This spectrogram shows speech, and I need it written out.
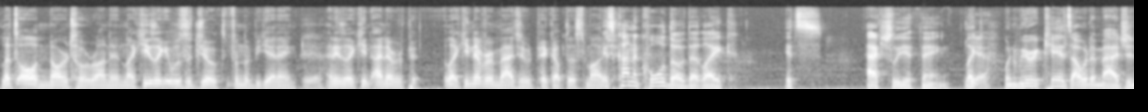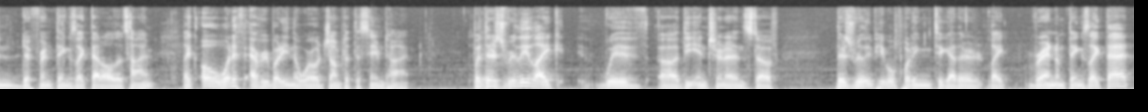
let's all Naruto run in like he's like it was a joke from the beginning Yeah. and he's like he, I never pi- like he never imagined it would pick up this much It's kind of cool though that like it's actually a thing. Like Yeah. when we were kids, I would imagine different things like that all the time. Like, oh, what if everybody in the world jumped at the same time? But Yeah. there's really like with uh, the internet and stuff, there's really people putting together like random things like that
